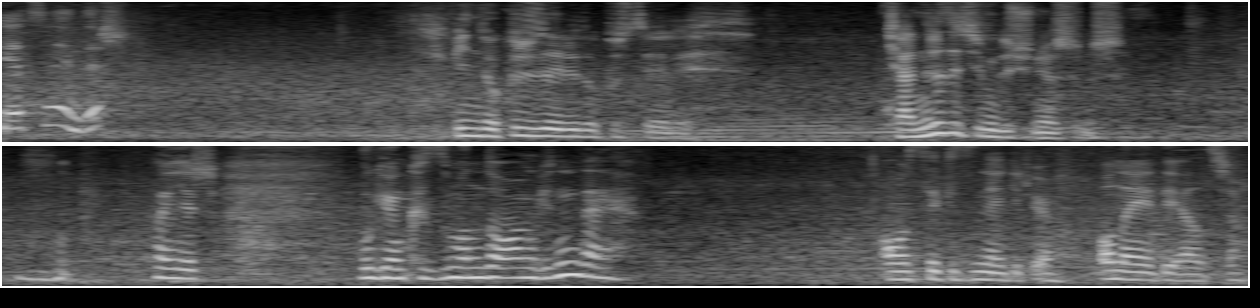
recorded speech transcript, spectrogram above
Fiyatı nedir? 1959 TL. Kendiniz için mi düşünüyorsunuz? Hayır. Bugün kızımın doğum günü de 18'ine giriyor. Ona hediye alacağım.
